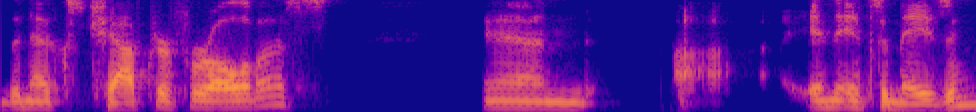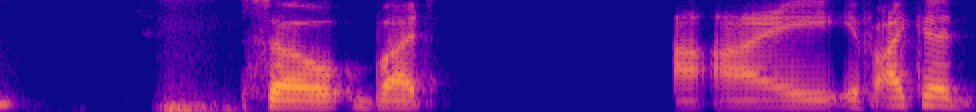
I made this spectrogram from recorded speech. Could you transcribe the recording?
the next chapter for all of us, and uh, and it's amazing. So, but I, if I could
